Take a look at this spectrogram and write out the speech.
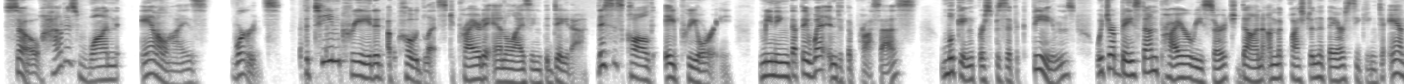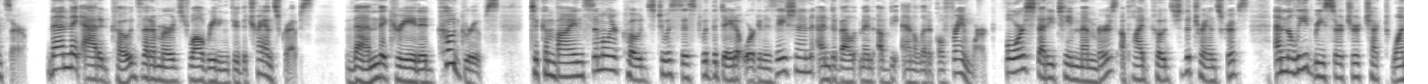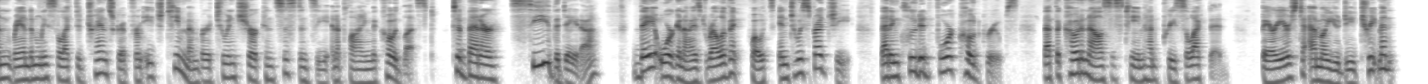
So, how does one analyze words? The team created a code list prior to analyzing the data. This is called a priori, meaning that they went into the process looking for specific themes, which are based on prior research done on the question that they are seeking to answer. Then they added codes that emerged while reading through the transcripts. Then they created code groups to combine similar codes to assist with the data organization and development of the analytical framework. Four study team members applied codes to the transcripts, and the lead researcher checked one randomly selected transcript from each team member to ensure consistency in applying the code list. To better see the data, they organized relevant quotes into a spreadsheet that included four code groups that the code analysis team had pre selected barriers to MOUD treatment,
